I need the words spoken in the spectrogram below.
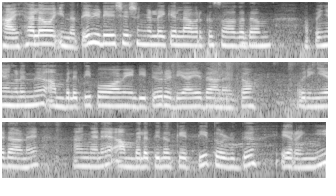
ഹായ് ഹലോ. ഇന്നത്തെ വീഡിയോ വിശേഷങ്ങളിലേക്ക് എല്ലാവർക്കും സ്വാഗതം. അപ്പം ഞങ്ങളിന്ന് അമ്പലത്തിൽ പോകാൻ വേണ്ടിയിട്ട് റെഡിയായതാണ് കേട്ടോ. ഒരുങ്ങിയതാണ്. അങ്ങനെ അമ്പലത്തിലൊക്കെ എത്തി തൊഴുത് ഇറങ്ങി.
